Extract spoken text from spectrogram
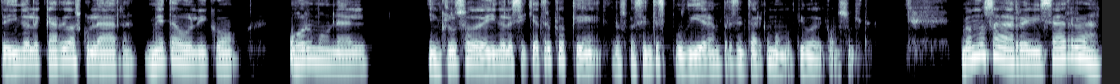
de índole cardiovascular, metabólico, hormonal, incluso de índole psiquiátrico que los pacientes pudieran presentar como motivo de consulta. Vamos a revisar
